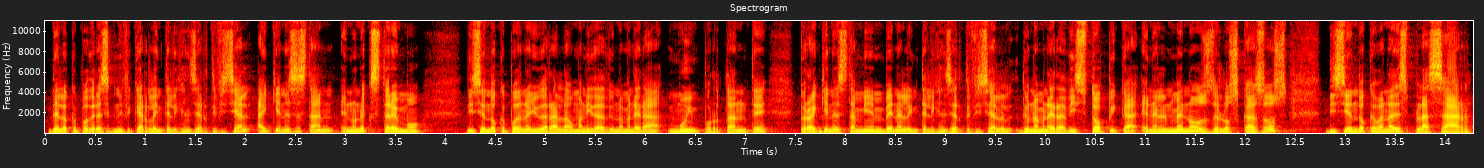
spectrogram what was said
de lo que podría significar la inteligencia artificial. Hay quienes están en un extremo diciendo que pueden ayudar a la humanidad de una manera muy importante, pero hay quienes también ven a la inteligencia artificial de una manera distópica, en el menos de los casos, diciendo que van a desplazar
